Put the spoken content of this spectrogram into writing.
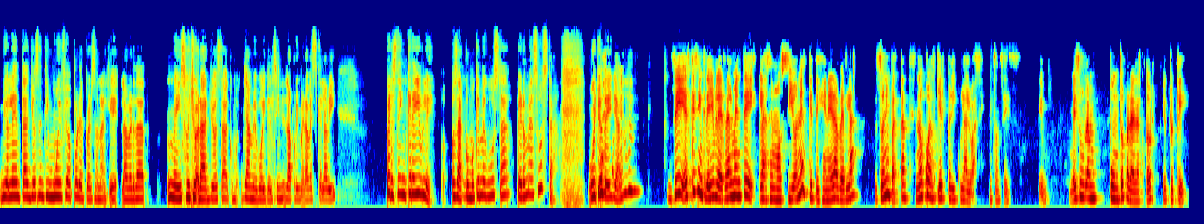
violenta. Yo sentí muy feo por el personaje. La verdad, me hizo llorar. Yo estaba como, ya me voy del cine la primera vez que la vi. Pero está increíble. O sea, como que me gusta, pero me asusta. Huyo de ella. Sí, es que es increíble. Realmente las emociones que te genera verla son impactantes. No cualquier película lo hace. Entonces, eh, es un gran punto para el actor. Yo creo que,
